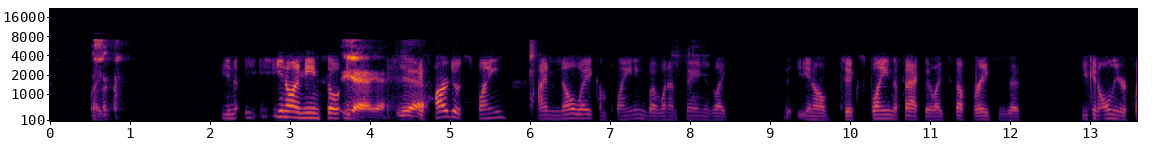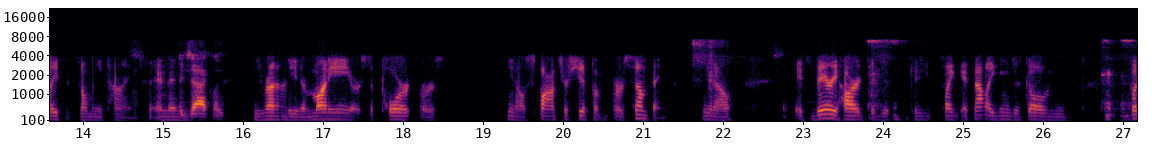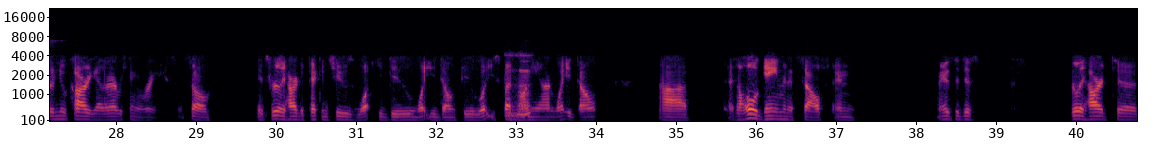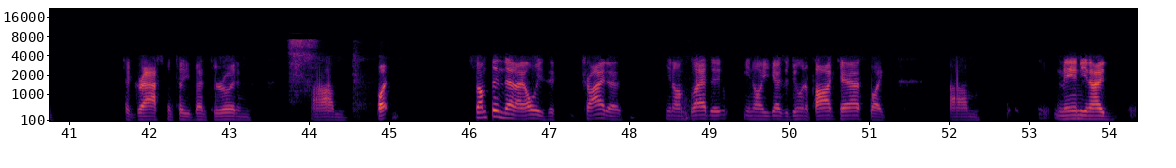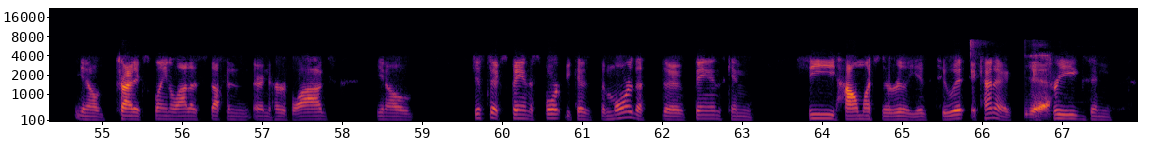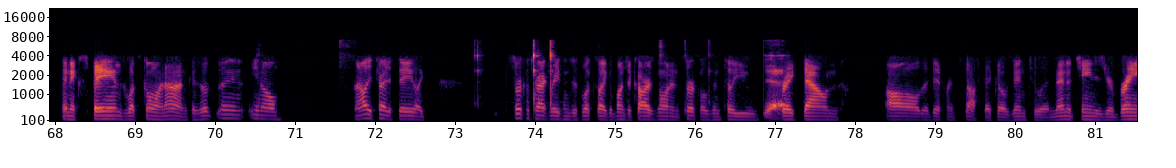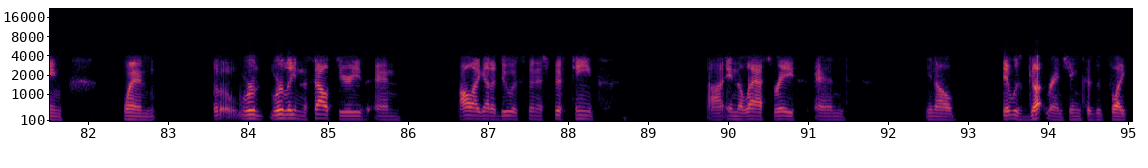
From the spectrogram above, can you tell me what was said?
like you know you know what i mean so yeah. Yeah. Yeah. it's hard to explain, I'm no way complaining, but what I'm saying is like, you know, to explain the fact that like stuff breaks is that you can only replace it so many times, and then exactly you run out of either money or support or you know sponsorship of, or something. You know, it's very hard to just because it's like it's not like you can just go and put a new car together every single race. So it's really hard to pick and choose what you do, what you don't do, what you spend mm-hmm. money on, what you don't. Uh, it's a whole game in itself, and it's just really hard to to grasp until you've been through it. And um, but something that I always try to, you know, I'm glad that you know you guys are doing a podcast. Like, um, Mandy and I, you know, try to explain a lot of stuff in in her vlogs. You know, just to expand the sport because the more the the fans can see how much there really is to it, it kind of yeah. intrigues and and expands what's going on. Because uh, you know, I always try to say like circle track racing just looks like a bunch of cars going in circles until you yeah. break down all the different stuff that goes into it, and then it changes your brain when uh, we're we're leading the South Series and all I got to do is finish 15th uh, in the last race, and you know, it was gut wrenching because it's like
